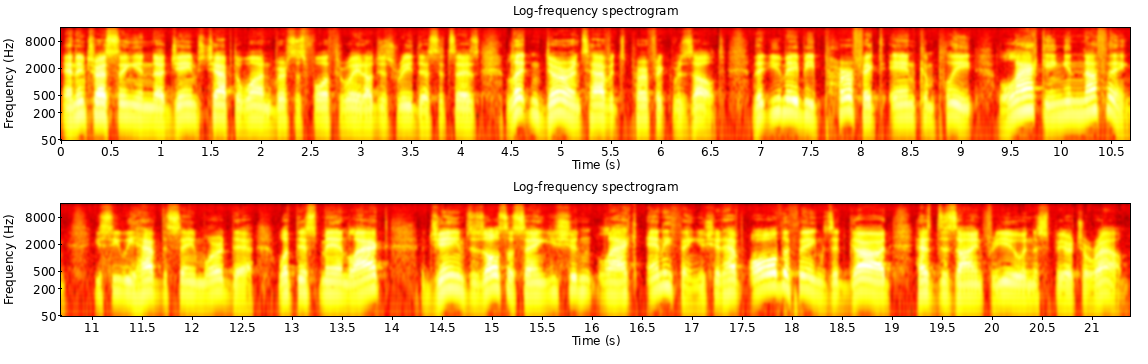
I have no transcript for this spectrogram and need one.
And interesting in uh, James chapter 1, verses 4 through 8, I'll just read this. It says, Let endurance have its perfect result, that you may be perfect and complete, lacking in nothing. You see, we have the same word there. What this man lacked, James is also saying you shouldn't lack anything. You should have all the things that God has designed for you in the spiritual realm.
